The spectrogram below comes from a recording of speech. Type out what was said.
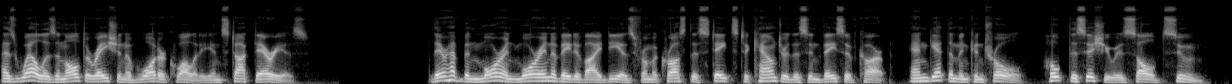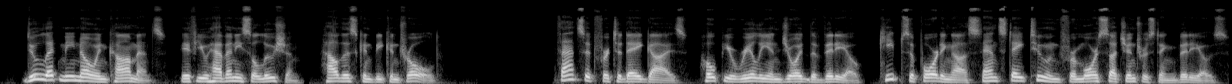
as well as an alteration of water quality in stocked areas. There have been more and more innovative ideas from across the states to counter this invasive carp and get them in control, hope this issue is solved soon. Do let me know in comments if you have any solution how this can be controlled. That's it for today guys, hope you really enjoyed the video, keep supporting us and stay tuned for more such interesting videos.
